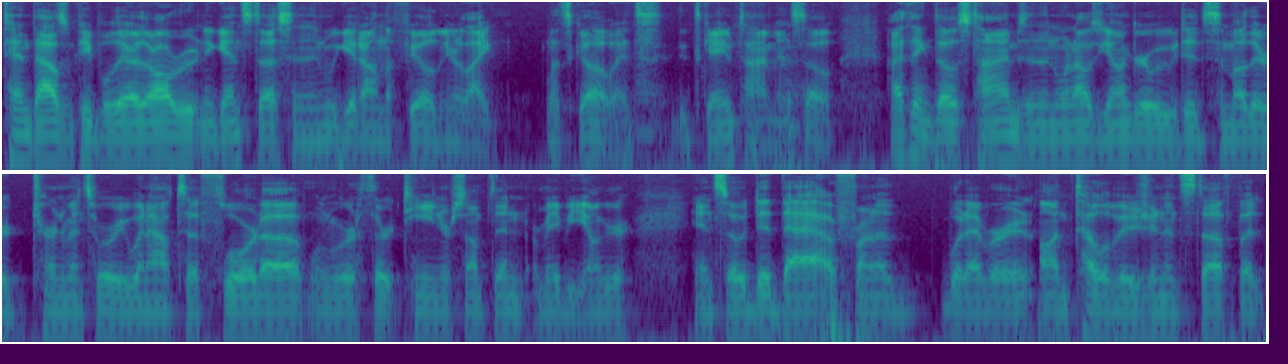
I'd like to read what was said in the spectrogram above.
ten thousand people there. They're all rooting against us, and then we get on the field, and you're like, "Let's go! It's it's game time!" And so I think those times. And then when I was younger, we did some other tournaments where we went out to Florida when we were 13 or something, or maybe younger. And so did that out front of whatever on television and stuff. But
